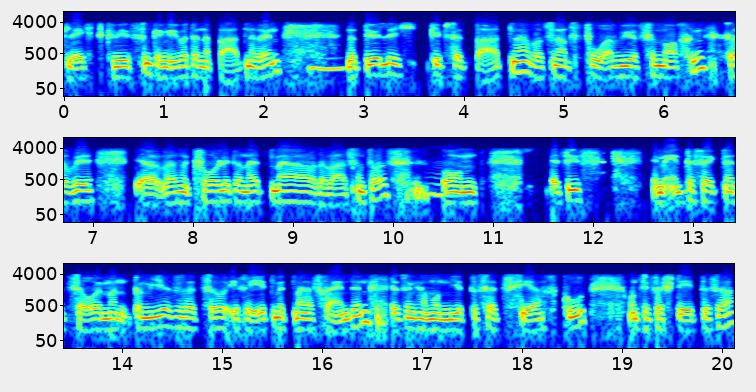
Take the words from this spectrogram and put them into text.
schlechtes Gewissen gegenüber deiner Partnerin. Natürlich gibt's halt Partner, was dann Vorwürfe machen, so wie, ja, weiß nicht, gefällt dir da nicht mehr oder weiß nicht was. Und es ist im Endeffekt nicht so. Ich mein, bei mir ist es halt so, ich rede mit meiner Freundin, deswegen harmoniert das halt sehr gut und sie versteht das auch.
